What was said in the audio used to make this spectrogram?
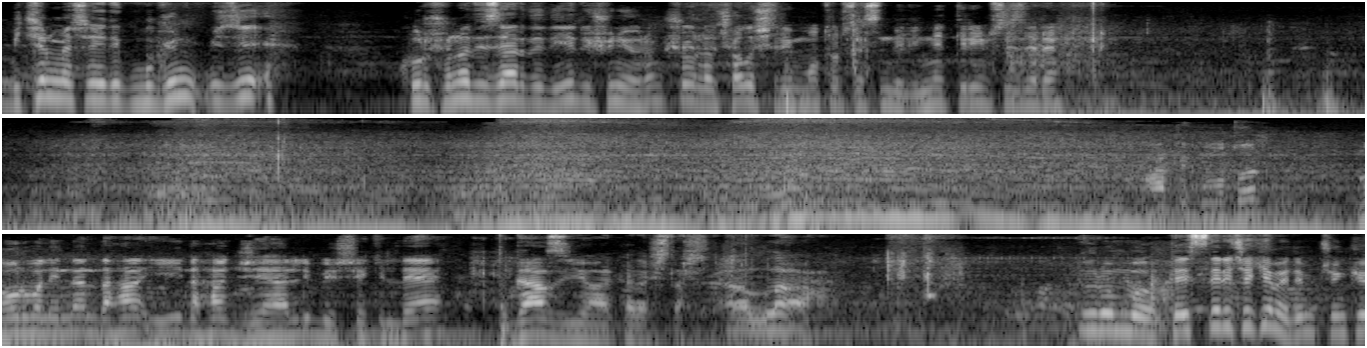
Bitirmeseydik bugün bizi kurşuna dizerdi diye düşünüyorum. Şöyle çalıştırayım motor sesini de dinlettireyim sizlere. Artık motor normalinden daha iyi, daha ciğerli bir şekilde gaz yiyor arkadaşlar. Allah. Durum bu. Testleri çekemedim çünkü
